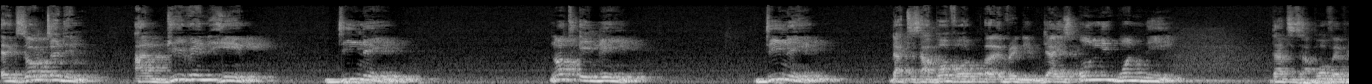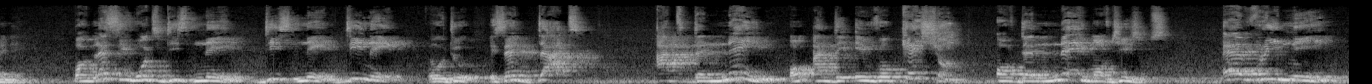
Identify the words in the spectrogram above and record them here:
exalted him and given him the name, not a name, the name that is above all, uh, every name. There is only one name that is above every name. But let's see what this name, this name, the name will do. He said that at the name or at the invocation of the name of Jesus, every knee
